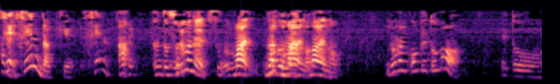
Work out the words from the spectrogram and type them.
せ線だっけ？線あれ？うんとそれはねすぐ前いぶっと前か。前前の。いろはにコンペイトーはえっとあ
